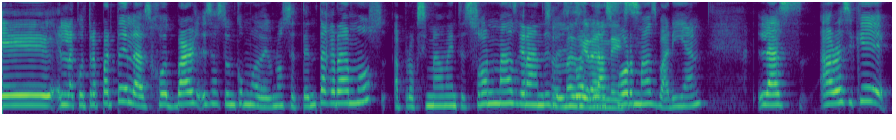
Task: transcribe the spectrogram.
Eh, en la contraparte de las hot bars, esas son como de unos 70 gramos aproximadamente. Son más grandes, Son les más digo, grandes. las formas varían. Las, ahora sí que,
